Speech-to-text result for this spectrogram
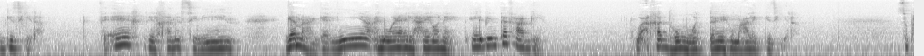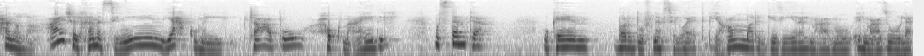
الجزيرة. في آخر الخمس سنين جمع جميع أنواع الحيوانات اللي بينتفع بيها وأخدهم وداهم على الجزيرة. سبحان الله عاش الخمس سنين يحكم شعبه حكم عادل مستمتع وكان برضه في نفس الوقت بيعمر الجزيرة المعزولة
